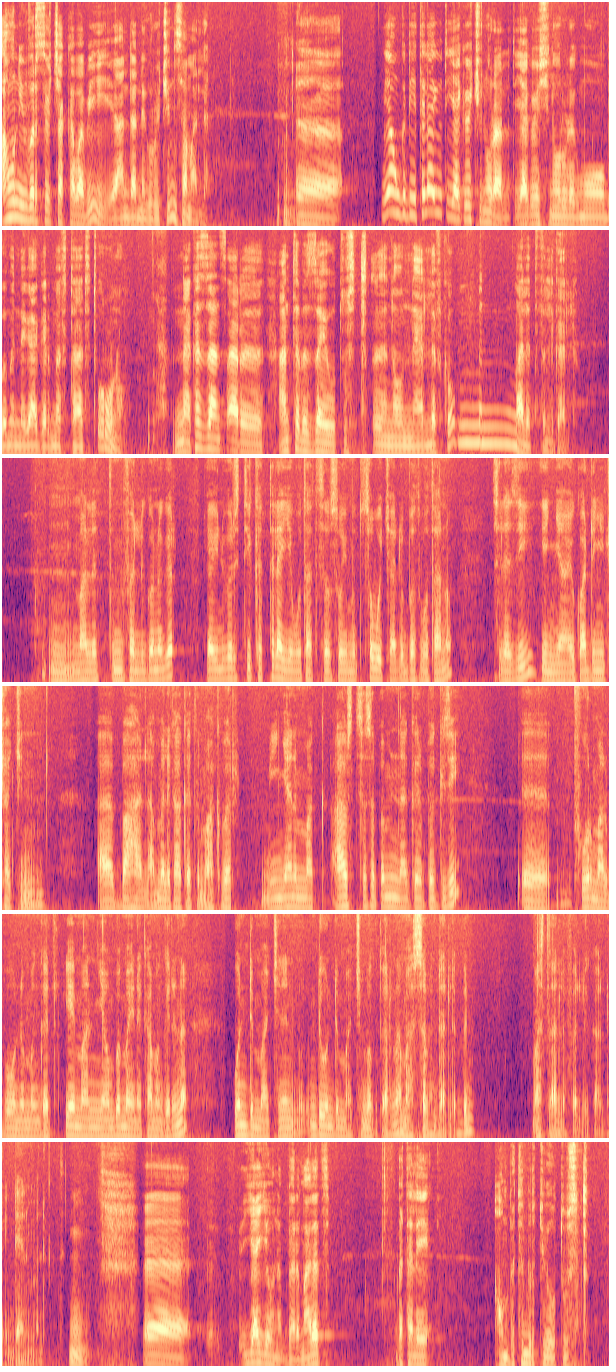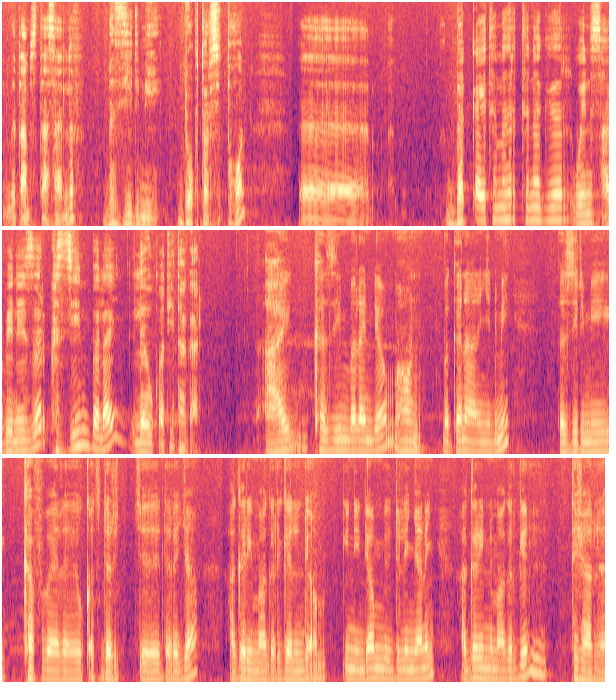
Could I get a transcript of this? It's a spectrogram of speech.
አሁን ዩኒቨርሲቲዎች አካባቢ አንዳንድ ነገሮችን እንሰማለን። ያው እንግዲህ የተለያዩ ጥያቄዎች ይኖራሉ። ጥያቄዎች ሲኖሩ ደግሞ በመነጋገር መፍታት ጥሩ ነው እና ከዛ አንጻር አንተ በዛ ህይወት ውስጥ ነውና ያለፍከው ምን ማለት ትፈልጋለህ? ማለት የምፈልገው ነገር ያው ዩኒቨርሲቲ ከተለያየ ቦታ ተሰብስበው የመጡ ሰዎች ያሉበት ቦታ ነው። ስለዚህ የኛ የጓደኞቻችን ባህል፣ አመለካከት ማክበር የእኛንም አስተሳሰብ በምናገርበት ጊዜ formal በሆነ መንገድ የማንኛውም በማይነካ መንገድና ወንድማችንን እንደ ወንድማችን መቁጠርና ማሰብ እንዳለብን ማስተላለፍ ፈልጋለሁ። እንዲህ አይነት መልእክት እም፣ እ፣ እያየሁ ነበር ማለት በተለይ አሁን በትምህርቱ ህይወት ውስጥ በጣም ስታሳልፍ በዚህ እድሜ ዶክተር ስትሆን በቃ የትምህርት ነገር ወይንስ አቤኔዘር ከዚህም በላይ ለእውቀት ይተጋል? አይ ከዚህም በላይ እንዲያውም አሁን በገና ነኝ እድሜ በዚህ እድሜ ከፍ ባለ እውቀት ደረጃ ሀገሬ ማገልገል እንዲያውም እኔ እንዲያውም እድለኛ ነኝ ሀገሬን ማገልገል የተሻለ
